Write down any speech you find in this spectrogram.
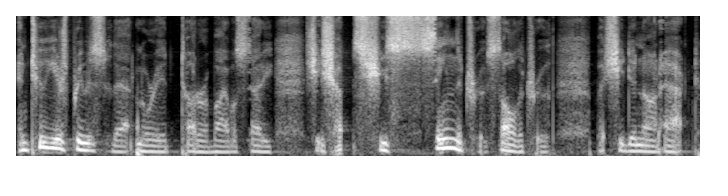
And two years previous to that, Lori had taught her a Bible study. She she's seen the truth, saw the truth, but she did not act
